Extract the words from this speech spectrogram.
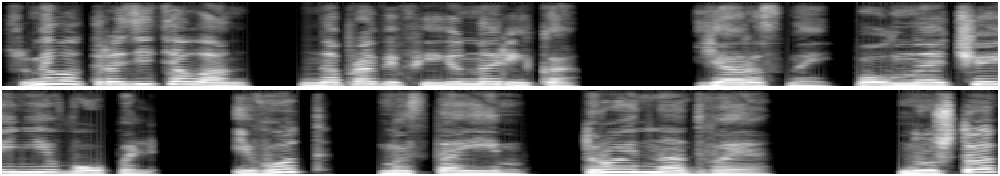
сумел отразить Алан, направив ее на Рика. Яростный, полный отчаяния вопль. И вот мы стоим, трое надвое. «Ну что,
